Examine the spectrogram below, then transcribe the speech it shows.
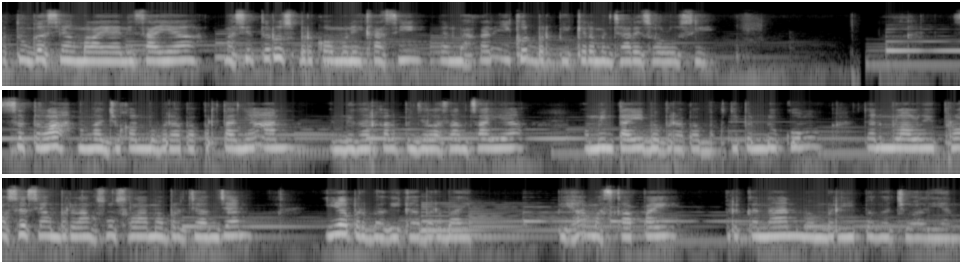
petugas yang melayani saya masih terus berkomunikasi dan bahkan ikut berpikir mencari solusi. Setelah mengajukan beberapa pertanyaan, mendengarkan penjelasan saya, memintai beberapa bukti pendukung, dan melalui proses yang berlangsung selama berjam-jam, ia berbagi kabar baik. Pihak maskapai berkenan memberi pengecualian.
